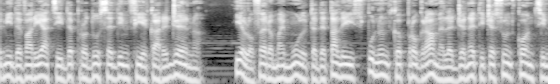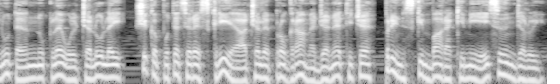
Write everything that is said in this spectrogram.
30.000 de variații de produse din fiecare genă. El oferă mai multe detalii spunând că programele genetice sunt conținute în nucleul celulei și că puteți rescrie acele programe genetice prin schimbarea chimiei sângelui.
